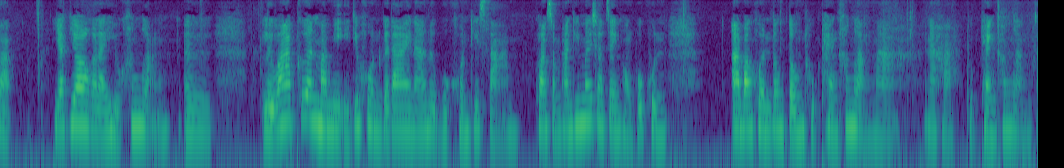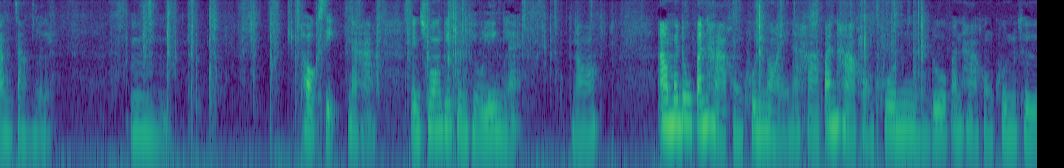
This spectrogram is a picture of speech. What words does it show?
แบบยักยอกอะไรอยู่ข้างหลัง เออ หรือว่าเพื่อนมามีอิทธิพลก็ได้นะ หรือบุคคลที่สามความสัมพันธ์ที่ไม่ชัดเจนของพวกคุณอาบางคนตรงๆ ถูกแทงข้างหลังมานะคะ ถูกแทงข้างหลังจังๆเลยอืมท็อกซิกนะคะ เป็นช่วงที่คุณฮิลลิ่งแหละเนาะเอามาดูปัญหาของคุณหน่อยนะคะ ปัญหาของคุณดูปัญหาของคุณคือ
